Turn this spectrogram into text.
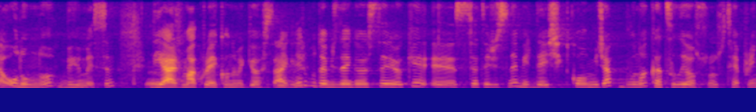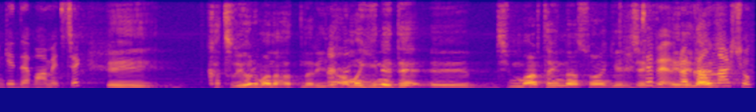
Ya, olumlu büyümesin. Diğer makroekonomik göstergeleri. Bu da bize gösteriyor ki e, stratejisine bir değişiklik olmayacak. Buna katılıyorsunuz. Tapering'e devam edecek. E, katılıyorum ana hatlarıyla ama yine de e, şimdi Mart ayından sonra gelecek Tabii veriler rakamlar çok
